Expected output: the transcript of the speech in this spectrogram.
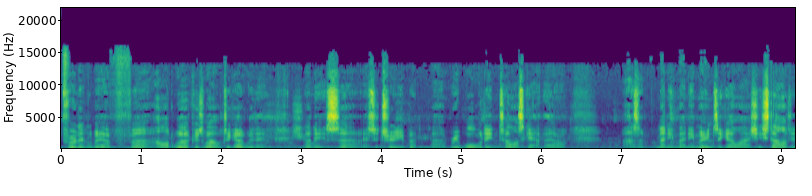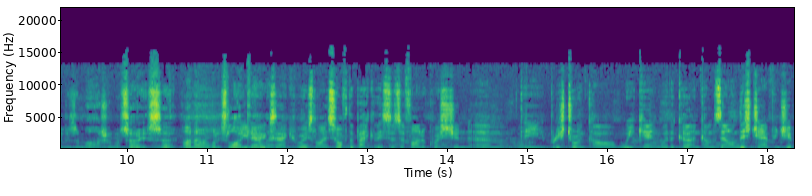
for a little bit of uh, hard work as well to go with it. Sure. But it's uh, it's a truly but, uh, rewarding task out there. As of many many moons ago, I actually started as a marshal, so it's uh, I know what it's like you know out there. exactly what it's like. So, off the back of this, as a final question, um, the British Touring Car weekend, where the curtain comes down on this championship,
